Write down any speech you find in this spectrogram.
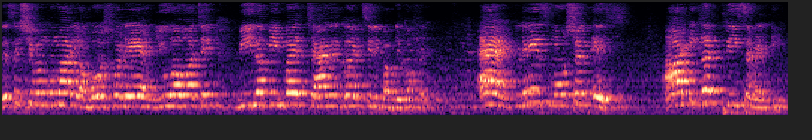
This is Shivam Kumar, your host for today and you are watching We the People, channel courtesy Republic of India. And today's motion is Article 370,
